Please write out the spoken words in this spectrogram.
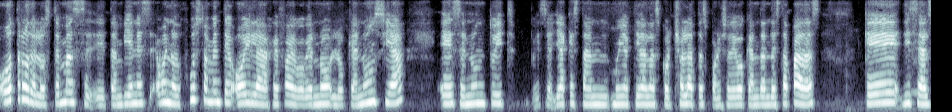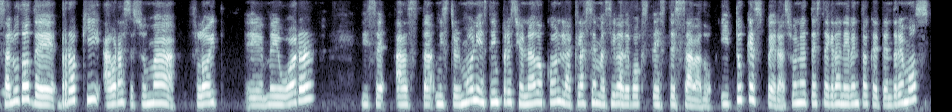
otro de los temas eh, también es, bueno, justamente hoy la jefa de gobierno lo que anuncia es en un tuit, pues, ya que están muy activas las corcholatas, por eso digo que andan destapadas, que dice al saludo de Rocky, ahora se suma Floyd eh, Mayweather, Dice, hasta Mr. Money está impresionado con la clase masiva de box de este sábado. ¿Y tú qué esperas? Únete a este gran evento que tendremos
